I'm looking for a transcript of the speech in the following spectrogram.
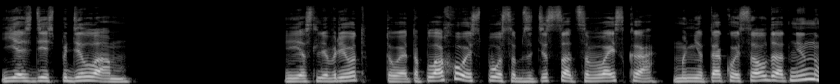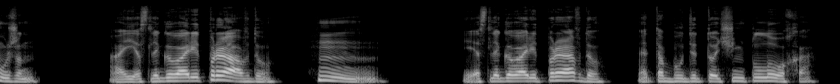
Я здесь по делам. Если врет, то это плохой способ затесаться в войска. Мне такой солдат не нужен. А если говорит правду? Хм... Если говорит правду, это будет очень плохо.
